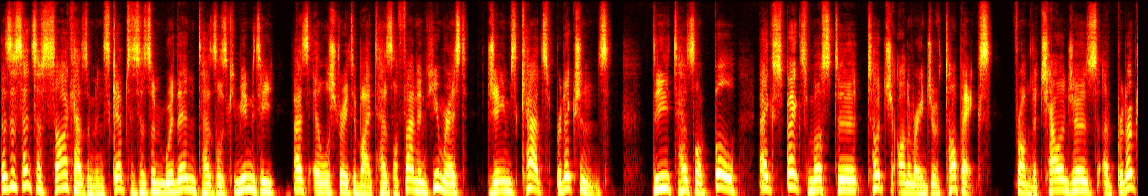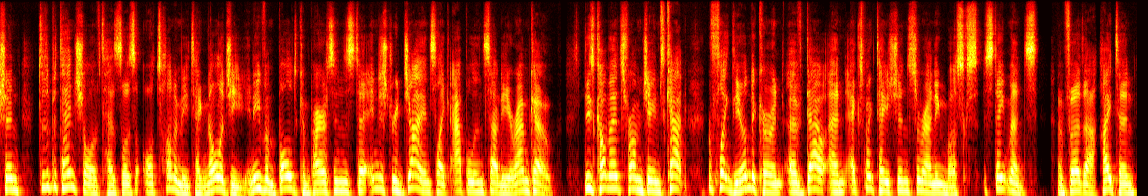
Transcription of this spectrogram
There's a sense of sarcasm and skepticism within Tesla's community, as illustrated by Tesla fan and humorist James Catt's predictions. The Tesla bull expects Musk to touch on a range of topics, from the challenges of production to the potential of Tesla's autonomy technology, and even bold comparisons to industry giants like Apple and Saudi Aramco. These comments from James Catt reflect the undercurrent of doubt and expectation surrounding Musk's statements, and further heighten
